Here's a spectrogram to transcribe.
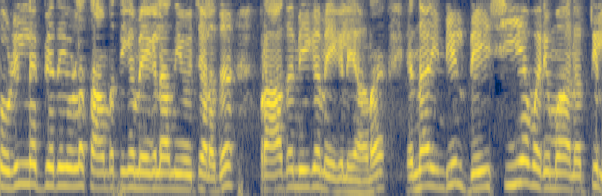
തൊഴിൽ ലഭ്യതയുള്ള സാമ്പത്തിക മേഖല എന്ന് ചോദിച്ചാൽ അത് പ്രാഥമിക മേഖലയാണ്. എന്നാൽ ഇന്ത്യയിൽ ദേശീയ വരുമാനത്തിൽ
